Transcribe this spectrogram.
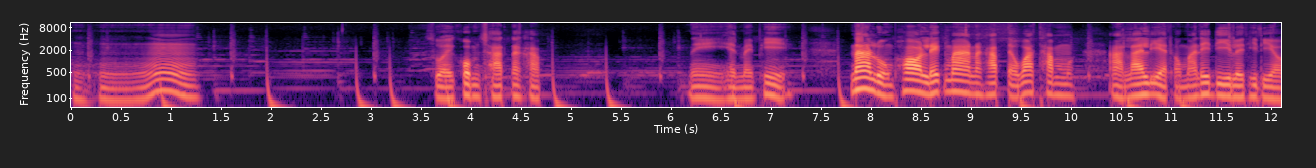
อื้อ วยคมชัดนะครับ นี่เห็นไหมพี่ หน้าหลวงพ่อเล็กมากนะครับ แต่ว่าทำอ่านรายละเอียดออกมาได้ดีเลยทีเดียว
